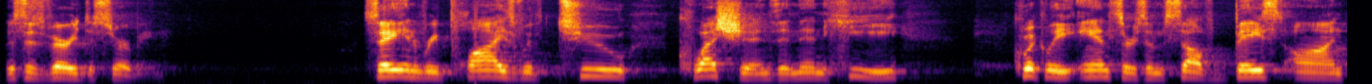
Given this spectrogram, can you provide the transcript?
This is very disturbing. Satan replies with two questions, and then he quickly answers himself based on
